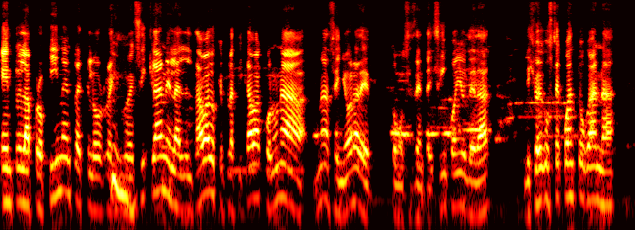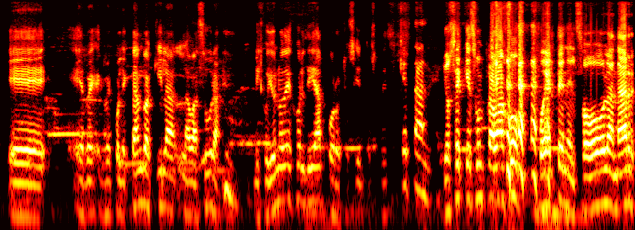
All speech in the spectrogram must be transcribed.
Entre la propina, entre que lo reciclan, el, el, sábado que platicaba con una, una señora de como 65 años de edad, le dije, oiga, ¿usted cuánto gana? Eh, eh, recolectando aquí la, la, basura. Dijo, yo no dejo el día por 800 pesos. ¿Qué tal? Yo sé que es un trabajo fuerte en el sol, andar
